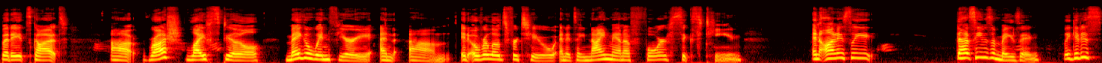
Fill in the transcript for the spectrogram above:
but it's got uh rush lifesteal mega wind fury and um it overloads for two and it's a nine mana for 16 and honestly that seems amazing. Like it is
